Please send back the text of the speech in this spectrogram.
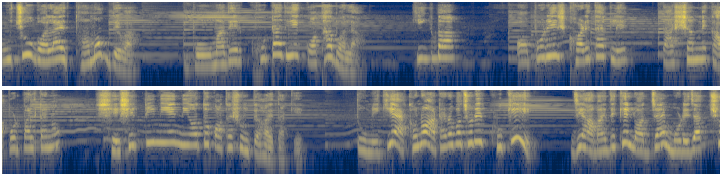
উঁচু গলায় ধমক দেওয়া, বৌমাদের খোঁটা দিয়ে কথা বলা, কিংবা অপরেশ ঘরে থাকলে তার সামনে কাপড় পাল্টানো, শেষেরটি নিয়ে নিয়ত কথা শুনতে হয় তাকে। তুমি কি এখনও আঠারো বছরের খুকি যে আমায় দেখে লজ্জায় মরে যাচ্ছ?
